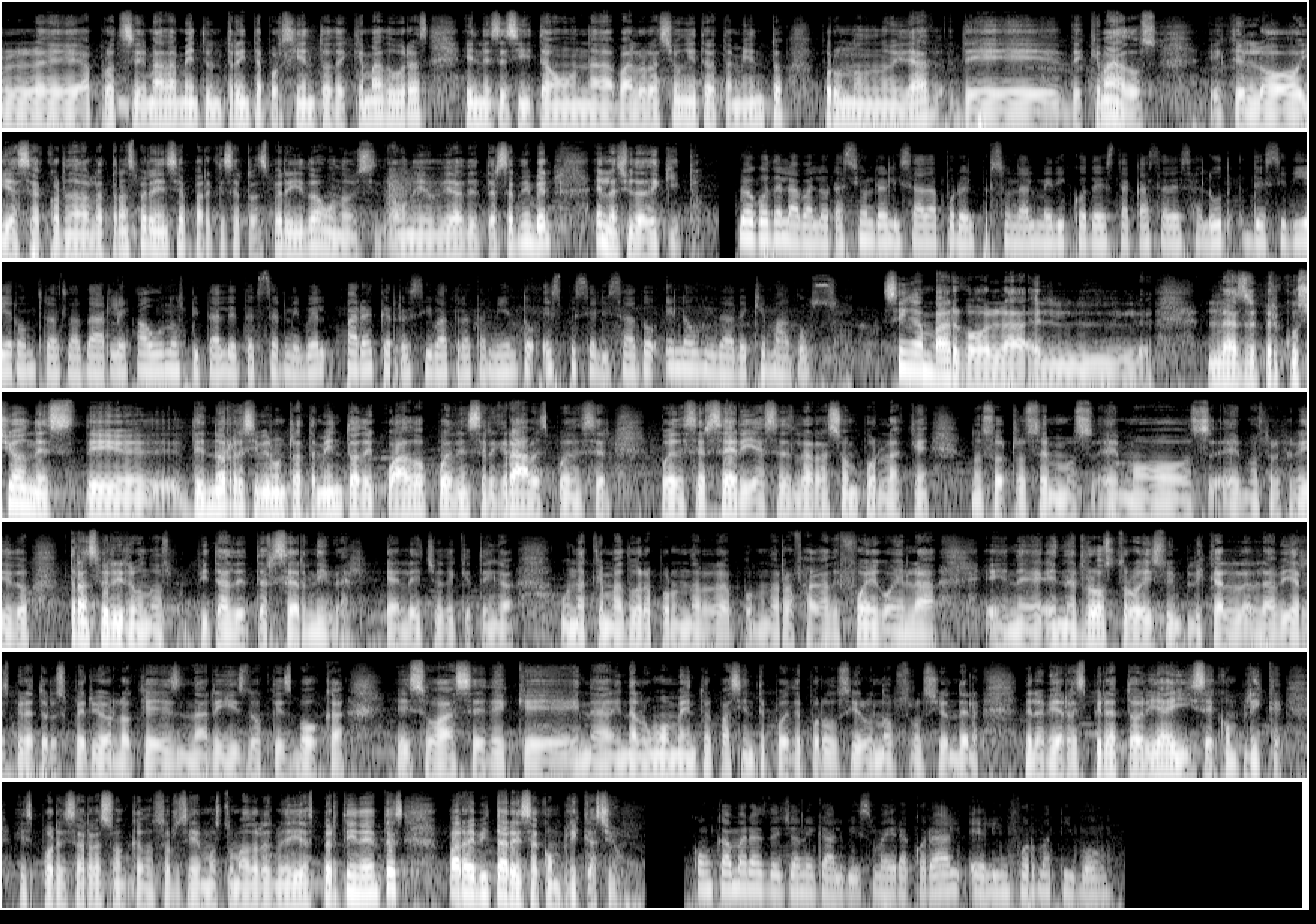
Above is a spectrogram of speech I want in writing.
aproximadamente un 30% de quemaduras, él necesita una valoración y tratamiento por una unidad de, de quemados, que lo, ya se ha coordinado la transferencia para que sea transferido a a una unidad de tercer nivel en la ciudad de Quito. Luego de la valoración realizada por el personal médico de esta casa de salud, decidieron trasladarle a un hospital de tercer nivel para que reciba tratamiento especializado en la unidad de quemados. Sin embargo, la, el, las repercusiones de, no recibir un tratamiento adecuado pueden ser graves, pueden ser, pueden ser serias. Es la razón por la que nosotros hemos, hemos, hemos preferido transferir a un hospital de tercer nivel. El hecho de que tenga una quemadura por una, por una ráfaga de fuego en, la, en, en el rostro, eso implica la, vía respiratoria superior, lo que es nariz, lo que es boca, eso hace de que en, en algún momento el paciente puede producir una obstrucción de la, de la vía respiratoria y se complique. Es por esa razón que ya hemos tomado las medidas pertinentes para evitar esa complicación. Con cámaras de Johnny Galvis, Mayra Coral, El Informativo.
